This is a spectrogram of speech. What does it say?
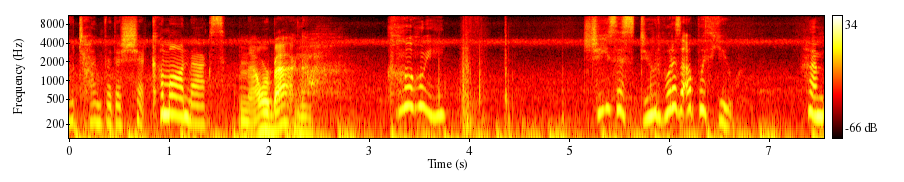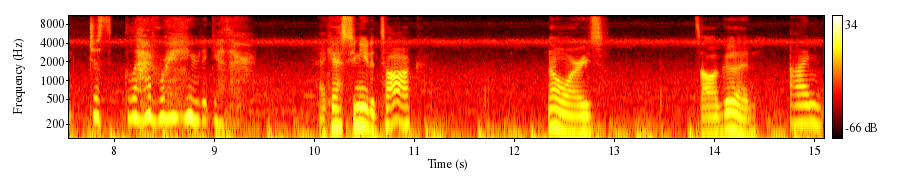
no time for this shit. Come on, Max. Now we're back. Chloe, Jesus, dude, what is up with you? I'm just glad we're here together. I guess you need to talk. No worries. It's all good. I'm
